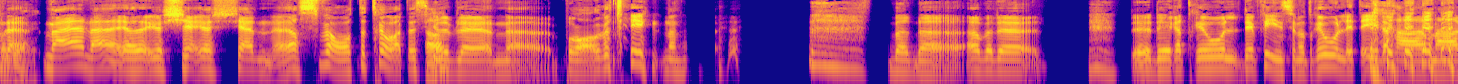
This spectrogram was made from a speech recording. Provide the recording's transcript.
om det. gång? Nej, nej. Jag, jag, jag, känner, jag har svårt att tro att det skulle Ja. bli en eh, bra rutin. Men, men, uh, ja, men det, det, det är rätt roligt. Det finns ju något roligt i det här när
